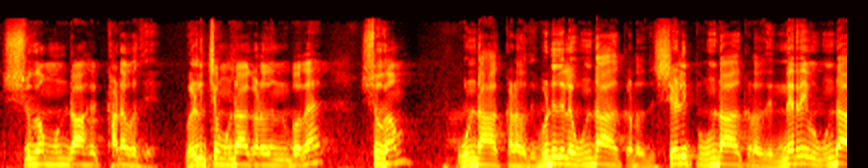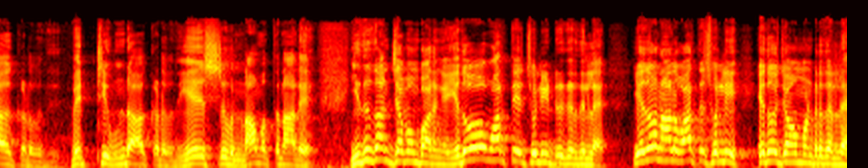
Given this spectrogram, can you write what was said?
சுகம் உண்டாக கடவுது. வெளிச்சம் உண்டாக கடவுதுன்னு போல சுகம் உண்டாக கடவுது விடுதலை உண்டாக கடவுது செழிப்பு உண்டாக கடவுது நிறைவு உண்டாக கடவுது வெற்றி உண்டாக கடவுது இயேசுவின் நாமத்தினாலே. இதுதான் ஜெபம் பாருங்க. ஏதோ வார்த்தையை சொல்லிட்டு இருக்கிறது இல்லை ஏதோ நாலு வார்த்தை சொல்லி ஏதோ ஜெபம் பண்றதில்ல.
